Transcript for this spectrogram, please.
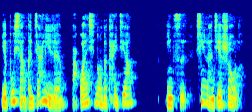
也不想跟家里人把关系弄得太僵，因此欣然接受了。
